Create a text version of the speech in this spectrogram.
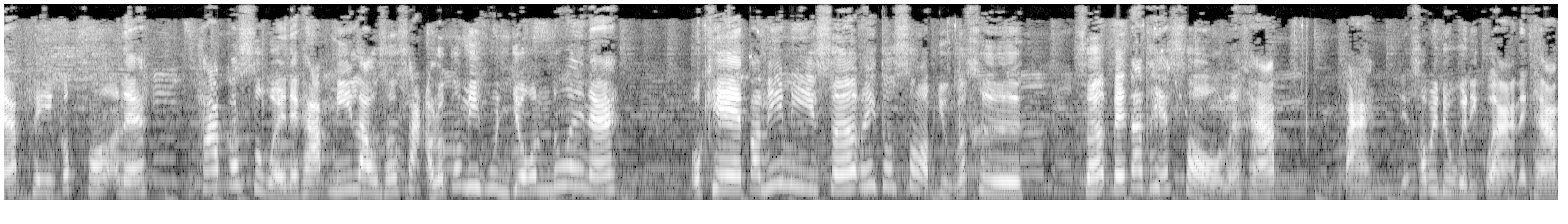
นะ เพลงก็เพราะนะ ภาพก็สวยนะครับ มีเหล่าสาวๆแล้วก็มีหุ่นยนต์ด้วยนะ โอเค ตอนนี้มีเซิร์ฟให้ทดสอบอยู่ก็คือเซิร์ฟเบต้าเทส2นะครับไปเดี๋ยวเข้าไปดูกันดีกว่านะครับ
